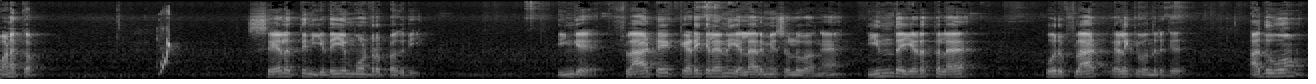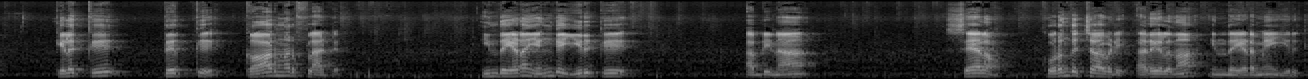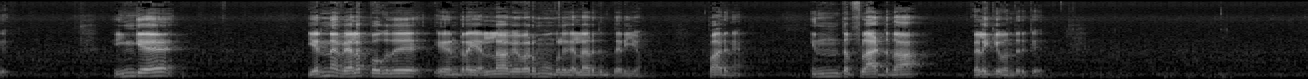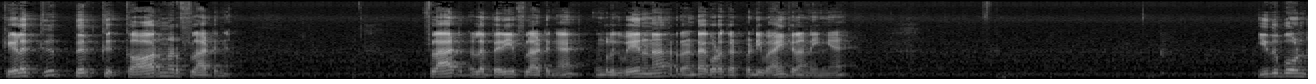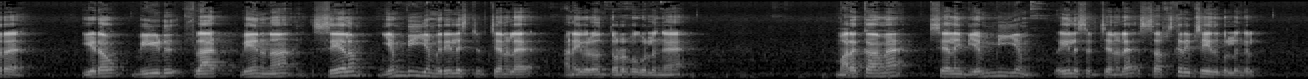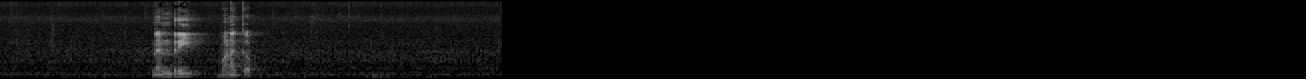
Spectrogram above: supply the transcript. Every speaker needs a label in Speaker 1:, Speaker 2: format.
Speaker 1: வணக்கம். சேலத்தின் இதயம் போன்ற பகுதி. இங்கே ஃப்ளாட்டே கிடைக்கலன்னு எல்லாருமே சொல்லுவாங்க. இந்த இடத்துல ஒரு ஃப்ளாட் விலைக்கு வந்திருக்கு. அதுவும் கிழக்கு தெற்கு கார்னர் ஃப்ளாட்டு இந்த இடம் எங்கே இருக்குது அப்படின்னா சேலம் குரங்குச்சாவடி அருகில் தான் இந்த இடமே இருக்குது இங்கே என்ன விலை போகுது என்ற எல்லா விவரமும் உங்களுக்கு எல்லாருக்கும் தெரியும். பாருங்கள் இந்த ஃப்ளாட்டு தான் விலைக்கு வந்திருக்கு. கிழக்கு தெற்கு கார்னர் ஃப்ளாட்டுங்க ஃப்ளாட் நல்ல பெரிய ஃப்ளாட்டுங்க உங்களுக்கு வேணும்னா ரெண்டாக கூட கட் பண்ணி வாங்கிக்கலாம் நீங்கள் இது போன்ற இடம் வீடு ஃப்ளாட் வேணும்னா சேலம் எம்பிஎம் ரியல் எஸ்டேட் சேனலை அனைவரும் தொடர்பு கொள்ளுங்கள் மறக்காமல் சேலம் எம்இஎம் ரியல் எஸ்டேட் சேனலை சப்ஸ்கிரைப் செய்து கொள்ளுங்கள். நன்றி வணக்கம்.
